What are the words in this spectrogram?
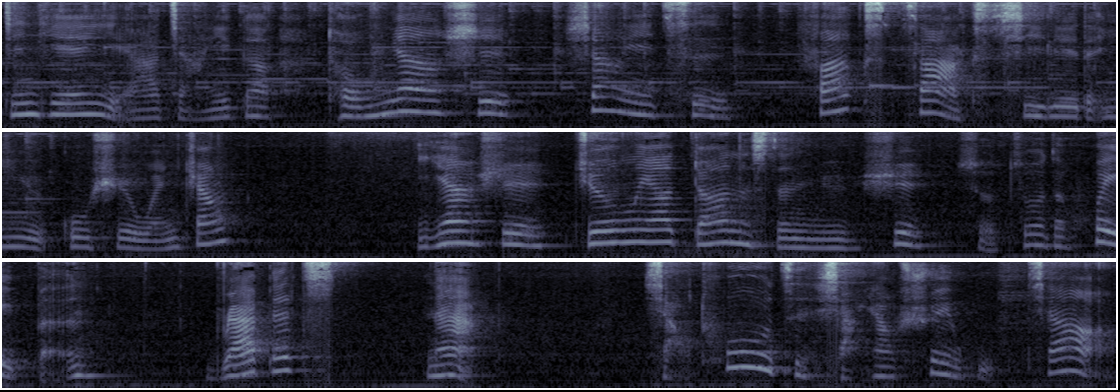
今天也要讲一个同样是上一次 Fox Socks 系列的英语故事文章。一样是 Julia Donaldson 女士所做的绘本《Rabbit's Nap》。小兔子想要睡午觉。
